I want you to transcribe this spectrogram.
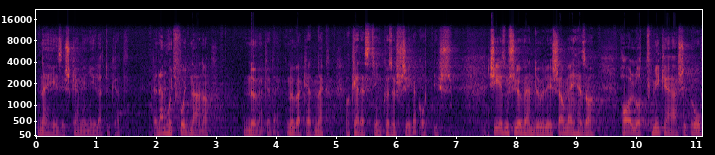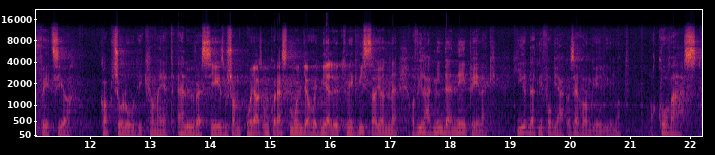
nehéz és kemény életüket. De nem, hogy fogynának, növekedek, növekednek a keresztény közösségek ott is. És Jézus jövendőlése, amelyhez a hallott Mikeási profécia kapcsolódik, amelyet elővesz Jézus, amikor ezt mondja, hogy mielőtt még visszajönne a világ minden népének, hirdetni fogják az evangéliumot. A kovász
